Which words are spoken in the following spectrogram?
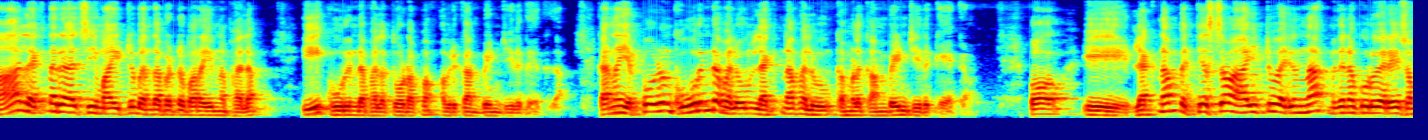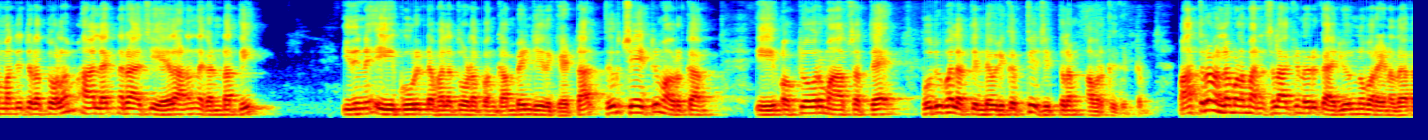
ആ ലഗ്നരാശിയുമായിട്ട് ബന്ധപ്പെട്ട് പറയുന്ന ഫലം ഈ കൂറിന്റെ ഫലത്തോടൊപ്പം അവർ കമ്പൈൻ ചെയ്ത് കേൾക്കുക. കാരണം എപ്പോഴും കൂറിന്റെ ഫലവും ലഗ്നഫലവും നമ്മൾ കമ്പൈൻ ചെയ്ത് കേൾക്കണം. ഇപ്പോൾ ഈ ലഗ്നം വ്യത്യസ്തമായിട്ട് വരുന്ന മിഥുനക്കൂറുകാരെ സംബന്ധിച്ചിടത്തോളം ആ ലഗ്നരാശി ഏതാണെന്ന് കണ്ടെത്തി ഇതിന് ഈ കൂറിന്റെ ഫലത്തോടൊപ്പം കമ്പൈൻ ചെയ്ത് കേട്ടാൽ തീർച്ചയായിട്ടും അവർക്ക് ഈ ഒക്ടോബർ മാസത്തെ പൊതുഫലത്തിന്റെ ഒരു കൃത്യചിത്രം അവർക്ക് കിട്ടും. മാത്രമല്ല നമ്മൾ മനസ്സിലാക്കേണ്ട ഒരു കാര്യം എന്ന് പറയുന്നത്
